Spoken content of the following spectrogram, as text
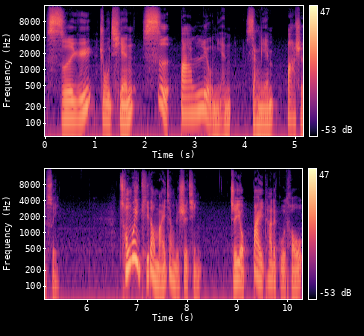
死于主前四八六年，享年八十岁。从未提到埋葬的事情，只有拜他的骨头，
